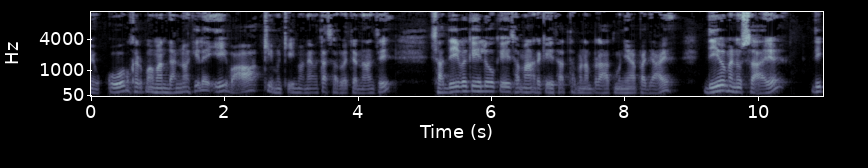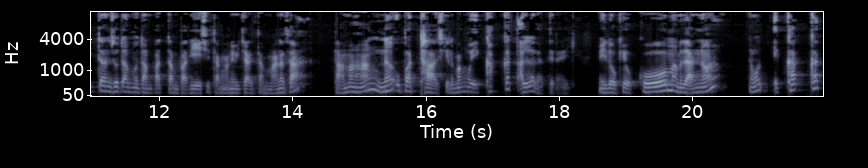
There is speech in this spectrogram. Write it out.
මේ ඔක්කොම කරපුවා මම දන්නවා කියලා ඒ වාක්‍යෙම කියනවා. නැවත සරුවචනාංශේ සදේවකේ ලෝකේ සමාරකේ සත්තමන බ්‍රාහ්මණයා පජාය දේව මනුස්සාය දිත්තං සුතම් මුතම් පත්තම් පරියේසිතං අනවිචරිතං මනසා තමහං න උපට්ඨාස් කියලා මම ඔය එකක්වත් අල්ලගත්තේ නැහැ මේ ලෝකේ ඔක්කොම මම දන්නවා. නමුත් එකක්වත්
